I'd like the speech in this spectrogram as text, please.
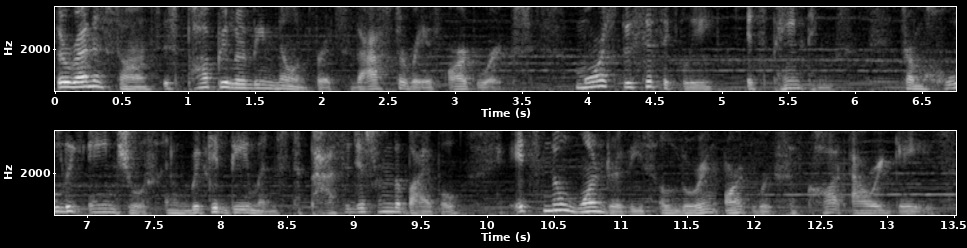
The Renaissance is popularly known for its vast array of artworks, more specifically, its paintings. From holy angels and wicked demons to passages from the Bible, it's no wonder these alluring artworks have caught our gaze.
